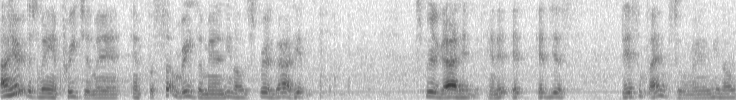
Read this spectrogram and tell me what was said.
I heard this man preaching, man, and for some reason, man, you know, the Spirit of God hit me. the Spirit of God hit me, and it, it, it just did some things to me, man, you know.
